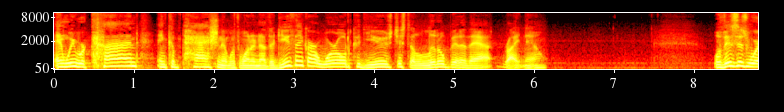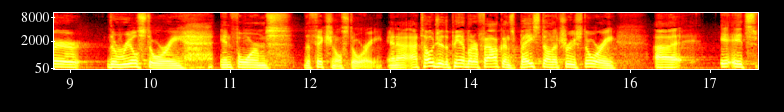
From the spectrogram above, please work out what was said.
and we were kind and compassionate with one another? Do you think our world could use just a little bit of that right now? Well, this is where the real story informs the fictional story. And I, I told you the Peanut Butter Falcon's based on a true story. Uh, it's,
